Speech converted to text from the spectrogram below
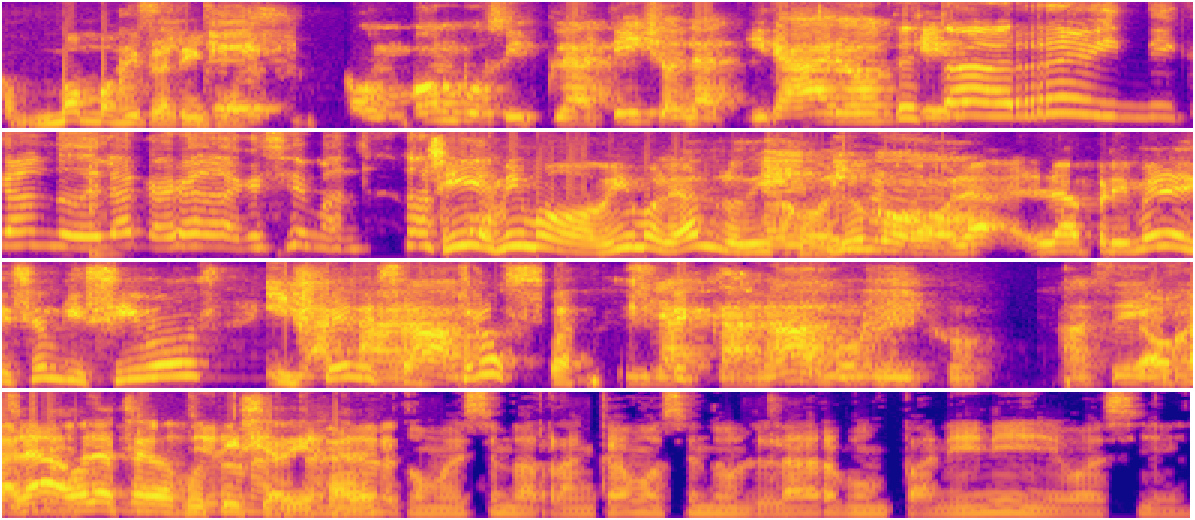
Con bombos y platillos. que con bombos y platillos la tiraron. Te Eh, está reivindicando de la cagada que se mandó. Sí, el mismo, mismo Leandro dijo, El mismo- loco, la, la primera edición que hicimos y, fue cagamos. desastrosa. y la cagamos, dijo. Así Ojalá sí. ahora se haga justicia, vieja. ¿eh? como diciendo, arrancamos haciendo un largo, un panini, y vos decís,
